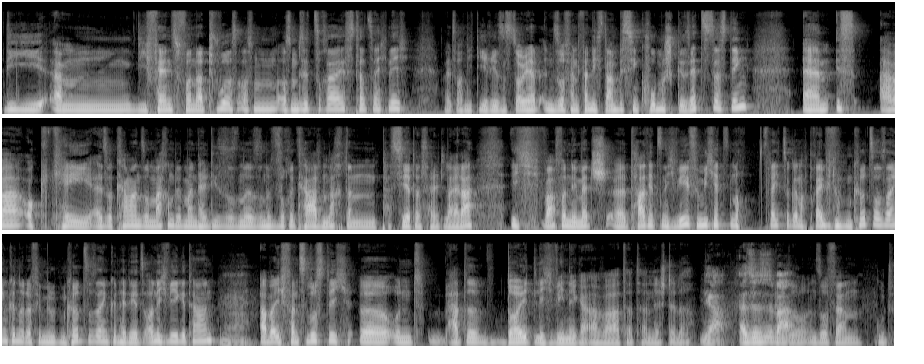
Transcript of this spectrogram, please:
die ähm, die Fans von Natur aus dem, aus dem Sitz reißt tatsächlich, weil es auch nicht die riesen Story hat. Insofern fand ich es da ein bisschen komisch gesetzt, das Ding. Ähm, ist aber okay, also kann man so machen, wenn man halt diese so eine, so eine wirre Karte macht, dann passiert das halt leider. Ich war von dem Match, äh, tat jetzt nicht weh. Für mich hätte es noch vielleicht sogar noch drei Minuten kürzer sein können oder vier Minuten kürzer sein können, hätte jetzt auch nicht weh getan. Ja. Aber ich fand's lustig äh, und hatte deutlich weniger erwartet an der Stelle. Ja, also es war. Also insofern gut.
